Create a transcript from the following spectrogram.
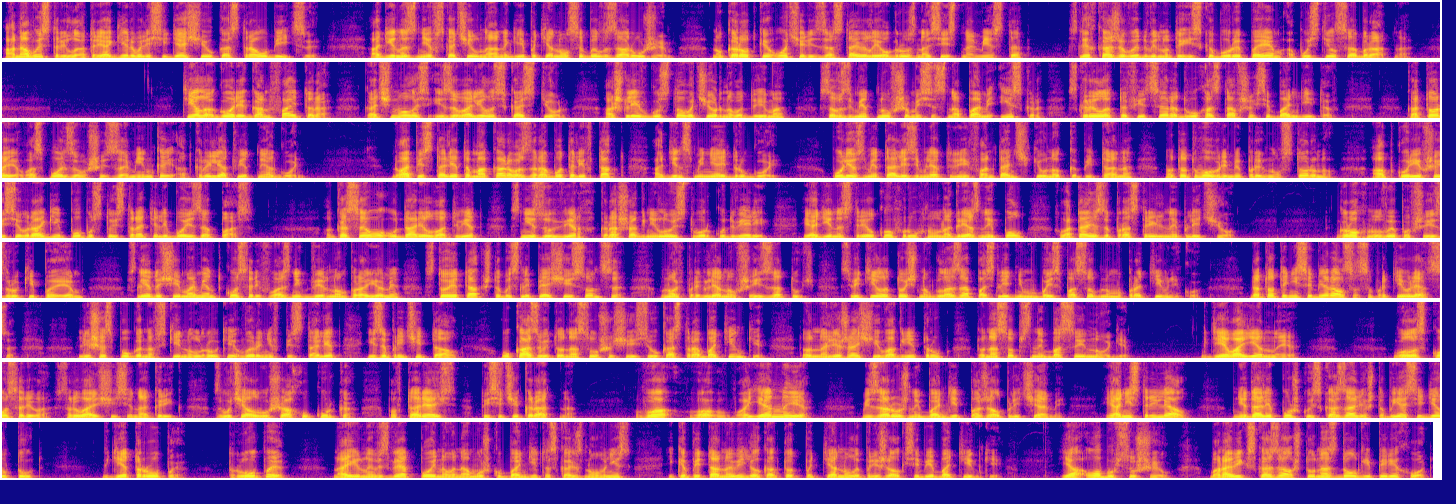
А на выстрелы отреагировали сидящие у костра убийцы. Один из них вскочил на ноги и потянулся было за оружием, но короткая очередь заставила его грузно сесть на место, слегка же выдвинутый из кобуры ПМ опустился обратно. Тело горе-ганфайтера качнулось и завалилось в костер, а шлейф густого черного дыма со взметнувшимися снопами искр скрыл от офицера двух оставшихся бандитов, которые, воспользовавшись заминкой, открыли ответный огонь. Два пистолета Макарова заработали в такт, один сменяет другой. Пули взметали земляные фонтанчики у ног капитана, но тот вовремя прыгнул в сторону, а обкурившиеся враги попусту истратили боезапас. А КСО ударил в ответ снизу вверх, кроша гнилую створку двери, и один из стрелков рухнул на грязный пол, хватаясь за простреленное плечо. Грохнул выпавший из руки ПМ. В следующий момент Косарев возник в дверном проеме, стоя так, чтобы слепящее солнце, вновь приглянувшее из-за туч, светило точно в глаза последнему боеспособному противнику. Да тот и не собирался сопротивляться, лишь испуганно вскинул руки, выронив пистолет, и запричитал, указывая то на сушащиеся у костра ботинки, то на лежащий в огне труп, то на собственные босые ноги. «Где военные?» Голос Косарева, срывающийся на крик, звучал в ушах у Курка, повторяясь тысячекратно. «Во... во... военные?» Безоружный бандит пожал плечами. «Я не стрелял. Мне дали пушку и сказали, чтобы я сидел тут. Где трупы?» «Трупы?» Наивный взгляд пойного на мушку бандита скользнул вниз, и капитан увидел, как тот подтянул и прижал к себе ботинки. «Я обувь сушил. Боровик сказал, что у нас долгий переход».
